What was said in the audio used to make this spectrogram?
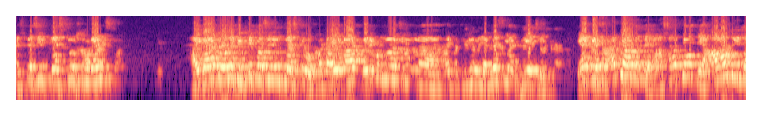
especially plus two students, I got only fifty percent in plus two, but I got very good marks in uh, like MSc and PhD. ಯಾಕೆ ಸಾಧ್ಯ ಆಗುತ್ತೆ ಅಸಾಧ್ಯವಾದ ಯಾವುದು ಇಲ್ಲ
